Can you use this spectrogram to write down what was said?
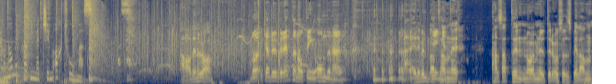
Ekonomipodden med Jim och Thomas. Ja, den är bra. Vad- Kan du berätta någonting om den här? Nej, det är väl bara att han, eh, han satt några minuter och så spelade han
